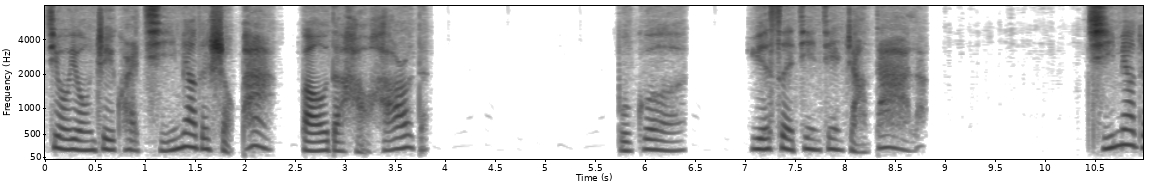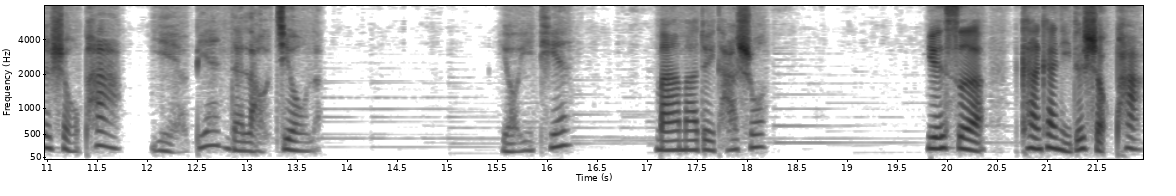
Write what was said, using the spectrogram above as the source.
就用这块奇妙的手帕包得好好的。不过，约瑟渐渐长大了，奇妙的手帕。也变得老旧了。有一天，妈妈对他说：“约瑟，看看你的手帕，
